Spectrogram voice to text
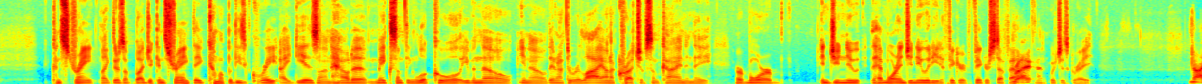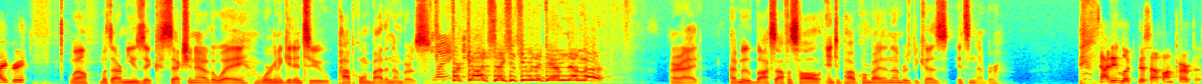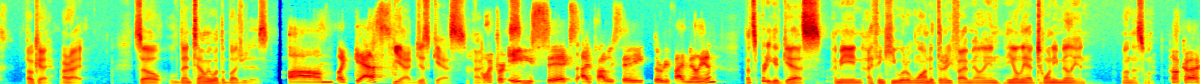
constraint like there's a budget constraint they come up with these great ideas on how to make something look cool even though you know they don't have to rely on a crutch of some kind and they are more ingenu they have more ingenuity to figure figure stuff out Right. which is great no, I agree. well with our music section out of the way we're going to get into popcorn by the numbers For God's sakes, just give me the damn number! All right. I moved box office hall into popcorn by the numbers because it's a number. I didn't look this up on purpose. Okay. All right. So then tell me what the budget is. Um, like guess? Yeah, just guess. Boy, for 86, I'd probably say 35 million. that's a pretty good guess. I mean, I think he would have wanted 35 million. He only had 20 million on this one. Okay.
